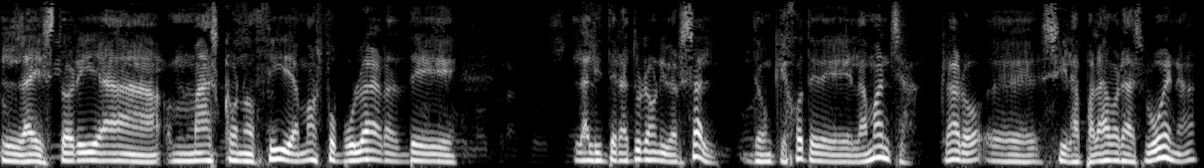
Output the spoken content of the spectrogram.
La historia más conocida, más popular de la literatura universal, Don Quijote de la Mancha. Claro, eh, si la palabra es buena,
